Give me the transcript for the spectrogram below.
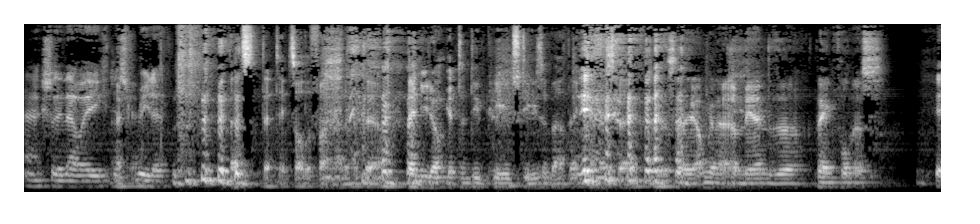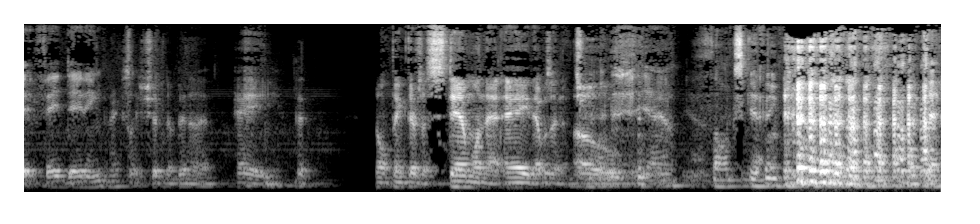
Actually. actually. That way you can just Okay. read it. That's that takes all the fun out of it. Though. then you don't get to do PhDs about that kind of stuff. I'm gonna say I'm going to amend the thankfulness. Fade, fade dating. It actually shouldn't have been an A. That, don't think there's a stem on that A. That was an O. Yeah, yeah. Thanksgiving. okay.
